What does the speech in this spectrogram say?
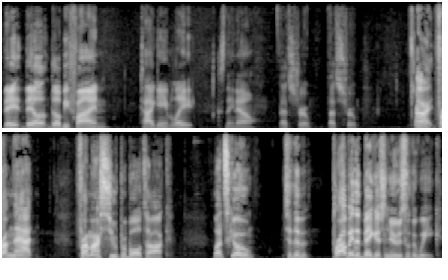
they they'll they'll be fine tie game late because they know. that's true. That's true. All right, from that, from our Super Bowl talk, let's go to the probably the biggest news of the week.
